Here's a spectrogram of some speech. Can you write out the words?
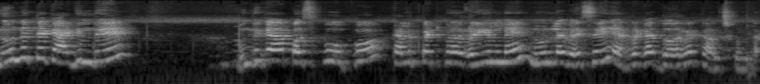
నూనె అయితే కాగింది. పసుపు ఉప్పు కలిపి పెట్టుకున్న రొయ్యల్ని నూనెలో వేసి ఎర్రగా దూరగా కాల్చుకుంటా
